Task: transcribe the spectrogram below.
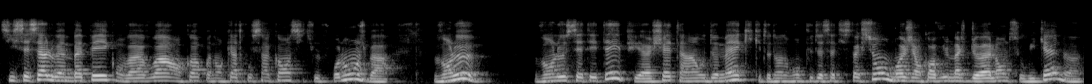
Si c'est ça le Mbappé qu'on va avoir encore pendant 4 ou 5 ans, si tu le prolonges, bah, vends-le. Vends-le cet été, puis achète un ou deux mecs qui te donneront plus de satisfaction. Moi, j'ai encore vu le match de Haaland ce week-end.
